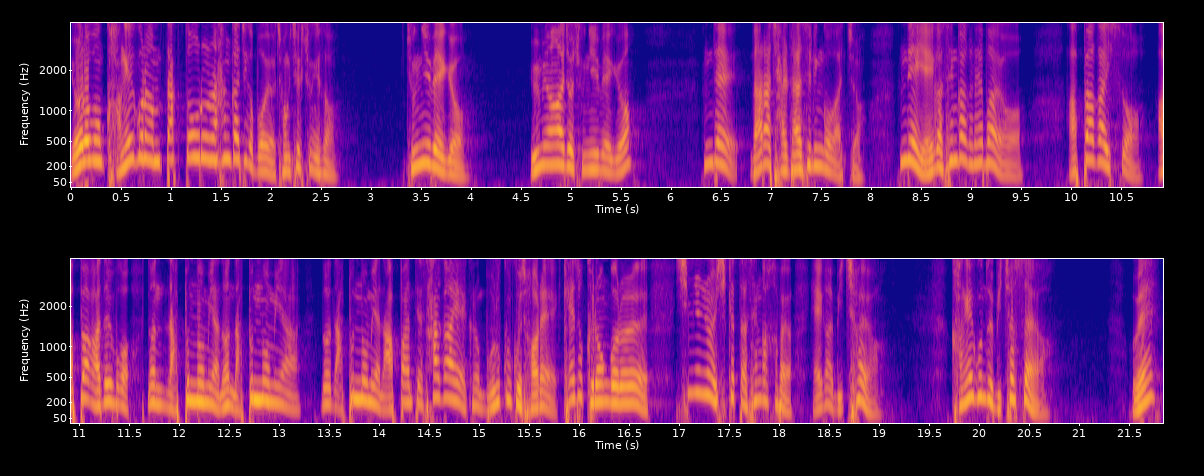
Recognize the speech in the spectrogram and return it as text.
여러분, 광해군 하면 딱 떠오르는 한 가지가 뭐예요? 정책 중에서. 중리배교. 유명하죠, 중리배교? 근데 나라 잘 다스린 것 같죠? 근데 얘가 생각을 해봐요. 아빠가 있어. 아빠가 아들 보고 넌 나쁜 놈이야. 넌 나쁜 놈이야. 너 나쁜 놈이야. 나 아빠한테 사과해. 그럼 무릎 꿇고 절해. 계속 그런 거를 10년을 시켰다 생각해봐요. 애가 미쳐요. 강해군도 미쳤어요. 왜?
